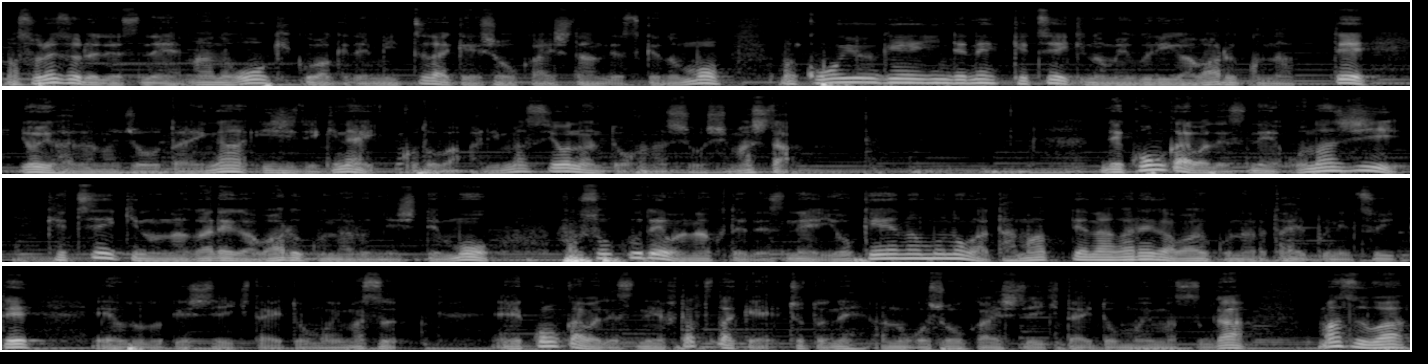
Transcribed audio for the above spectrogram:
まあ、それぞれですね、まあ、の大きく分けて3つだけ紹介したんですけども、まあ、こういう原因でね、血液の巡りが悪くなって、良い肌の状態が維持できないことがありますよなんてお話をしました。で今回はですね同じ血液の流れが悪くなるにしても不足ではなくてですね余計なものが溜まって流れが悪くなるタイプについて、えー、お届けしていきたいと思います、えー、今回はですね2つだけちょっとねあのご紹介していきたいと思いますがまずは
